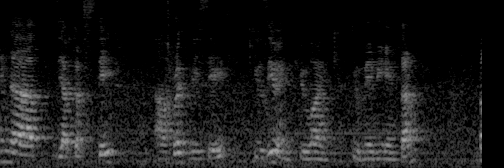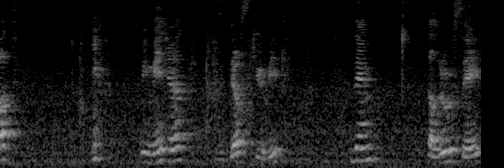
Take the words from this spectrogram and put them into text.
and uh, the abstract state uh, correctly says Q0 and Q1 and Q2 may be entangled. But if we measure the zeroth qubit, then the rule says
